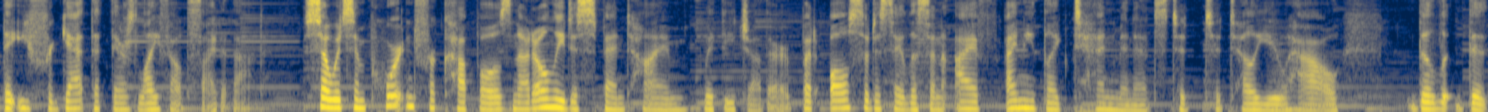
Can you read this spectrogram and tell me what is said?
that you forget that there's life outside of that. So it's important for couples not only to spend time with each other, but also to say, listen, I've, I need like 10 minutes to, to tell you how the, the,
